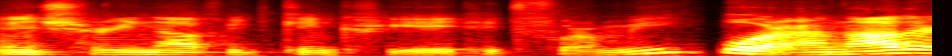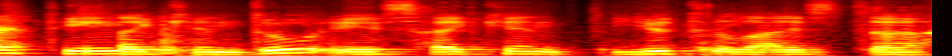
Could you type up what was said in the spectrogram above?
and sure enough it can create it for me. Or another thing I can do is I can utilize the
